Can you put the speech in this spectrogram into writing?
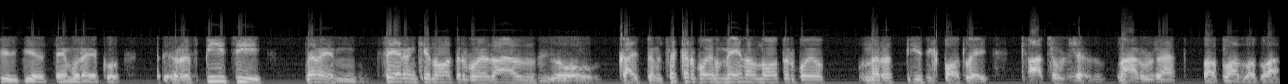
bi, bi jaz temu rekel. Razpisi, ne vem, serenke noter bojo dali, kaj tem, vse, kar bojo menili noter, bojo na razpisih potlej plačali naruže, bla, bla, bla, bla.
